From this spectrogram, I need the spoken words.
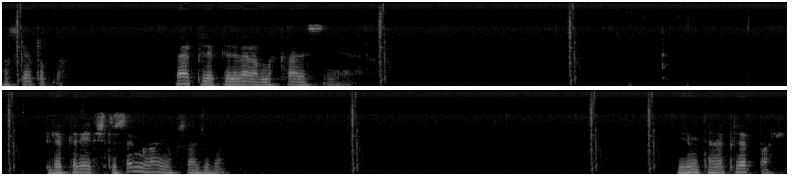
Asker topla. Ver plepleri ver Allah kahretsin ya. Plepleri yetiştirsem mi lan yoksa acaba? 20 tane pleb var.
